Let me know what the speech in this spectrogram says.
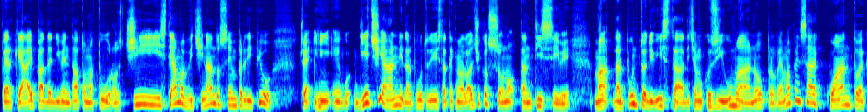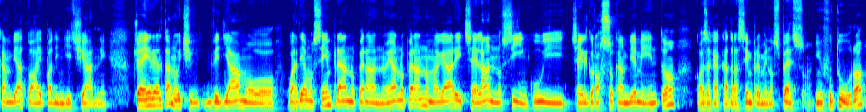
perché iPad è diventato maturo, ci stiamo avvicinando sempre di più, cioè i, dieci anni dal punto di vista tecnologico sono tantissimi, ma dal punto di vista diciamo così umano proviamo a pensare quanto è cambiato iPad in dieci anni, cioè in realtà noi ci vediamo, guardiamo sempre anno per anno e anno per anno magari c'è l'anno sì in cui c'è il grosso cambiamento, cosa che accadrà sempre meno spesso in futuro,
